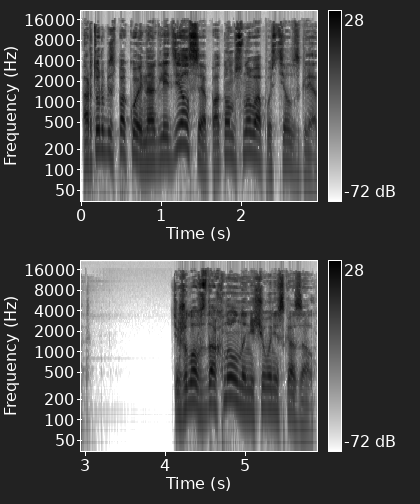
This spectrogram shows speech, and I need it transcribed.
Артур беспокойно огляделся, потом снова опустил взгляд. Тяжело вздохнул, но ничего не сказал.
